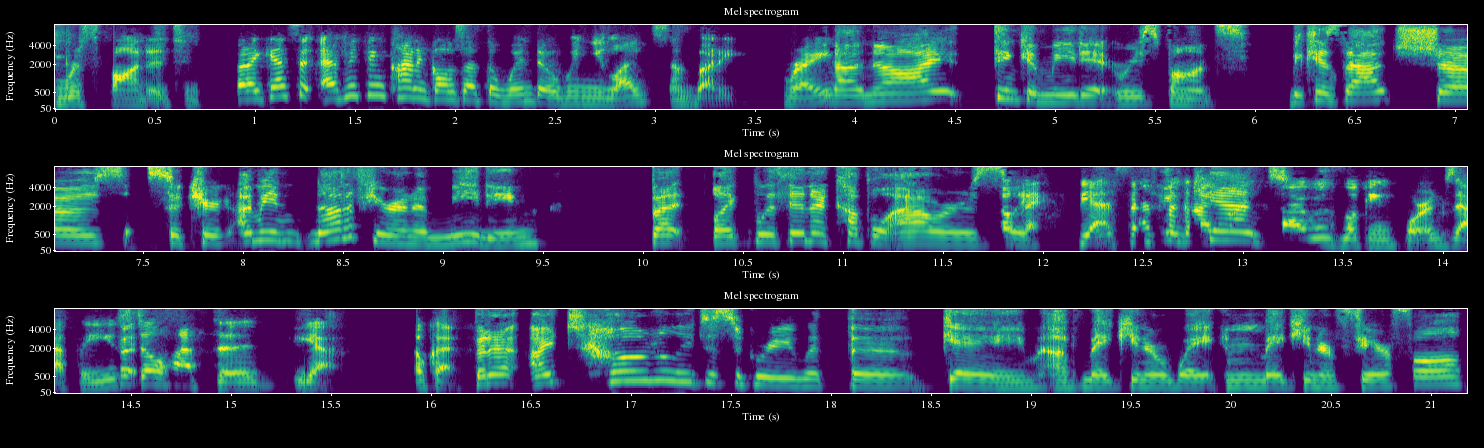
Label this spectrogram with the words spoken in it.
responded to me. But I guess everything kind of goes out the window when you like somebody, right? No, no, I think immediate response because that shows secure. I mean, not if you're in a meeting, but like within a couple hours. Okay. Like, yes, that's the guy I was looking for. Exactly. You but, still have to, yeah. Okay. But I, I totally disagree with the game of making her wait and making her fearful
